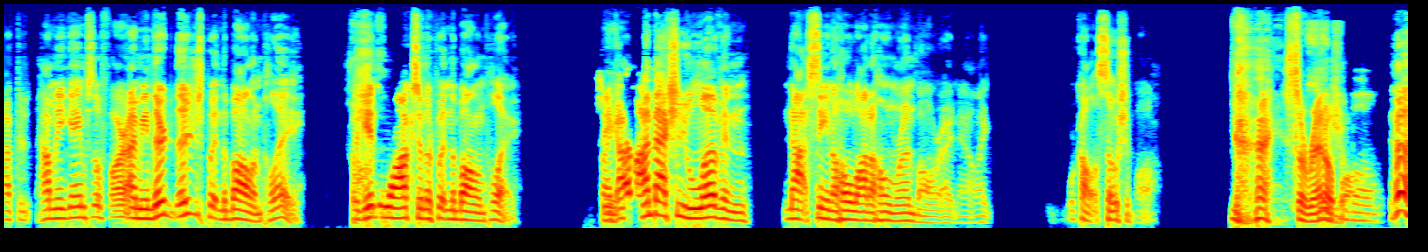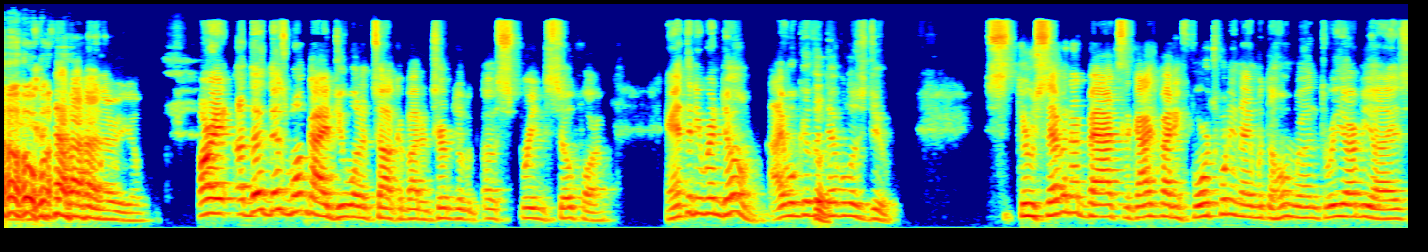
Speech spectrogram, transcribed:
after how many games so far? I mean, they're they're just putting the ball in play. They're getting walks and they're putting the ball in play. Like I'm, I'm actually loving not seeing a whole lot of home run ball right now. Like we'll call it social ball. Sereno ball. ball. there you go. All right, uh, there, there's one guy I do want to talk about in terms of, of spring so far. Anthony Rendon. I will give the devil his due through seven at bats. The guy's batting 429 with the home run, three RBIs.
